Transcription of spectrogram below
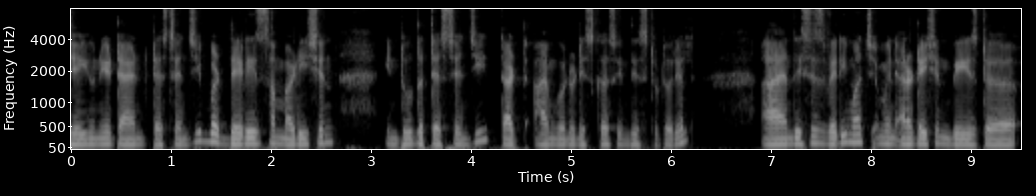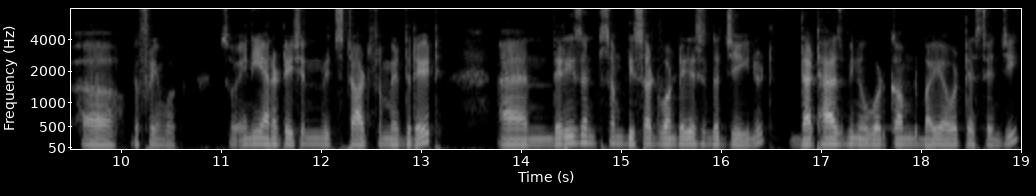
JUnit and TestNG but there is some addition into the TestNG that I'm going to discuss in this tutorial. And this is very much I mean annotation based uh, uh, the framework. So any annotation which starts from at the rate and there isn't some disadvantages in the JUnit that has been overcome by our TestNG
